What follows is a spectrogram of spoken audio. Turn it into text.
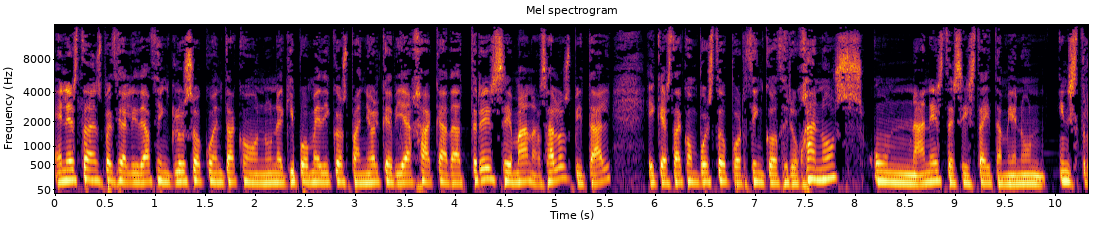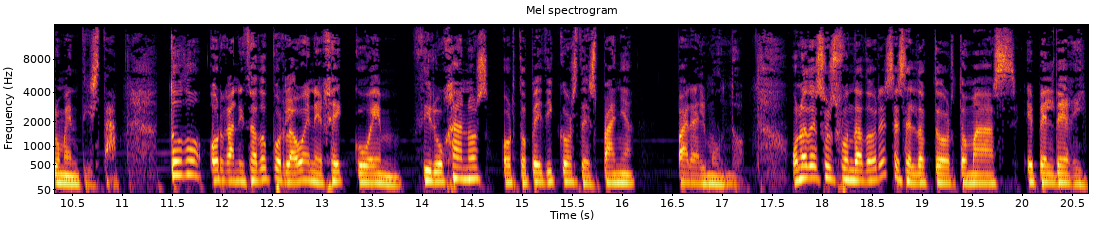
En esta especialidad incluso cuenta con un equipo médico español que viaja cada tres semanas al hospital y que está compuesto por cinco cirujanos, un anestesista y también un instrumentista. Todo organizado por la ONG COEM, Cirujanos Ortopédicos de España para el mundo. Uno de sus fundadores es el doctor Tomás Epeldegui.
